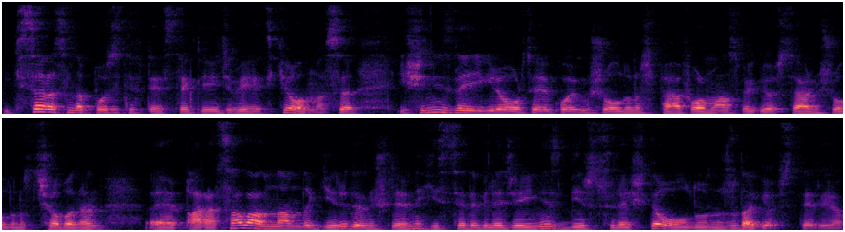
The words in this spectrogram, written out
İkisi arasında pozitif destekleyici bir etki olması, işinizle ilgili ortaya koymuş olduğunuz performans ve göstermiş olduğunuz çabanın e, parasal anlamda geri dönüşlerini hissedebileceğiniz bir süreçte olduğunuzu da gösteriyor.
